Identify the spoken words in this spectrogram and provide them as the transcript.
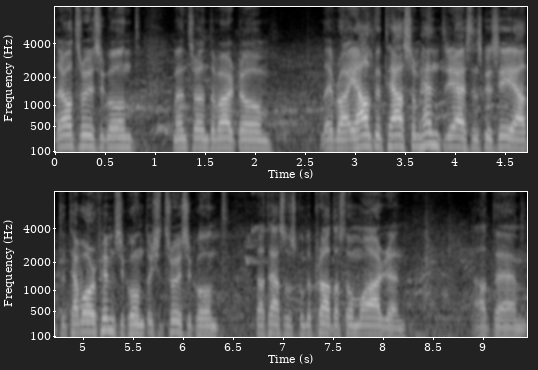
der var 3 sekund, men trøndu vardom, Det är bra. Jag har alltid det som händer i Eisen skulle se att det var 5 sekunder, inte 3 sekund. Det är som skulle pratas om Arjen. Att um,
